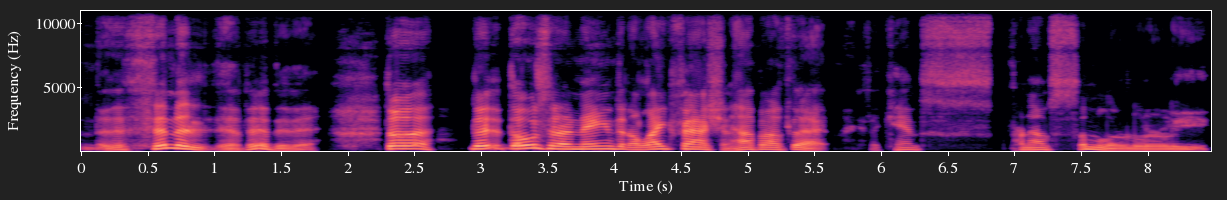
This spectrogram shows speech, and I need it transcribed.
the similar the, the, the those that are named in a like fashion. How about that? I can't pronounce similarly.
